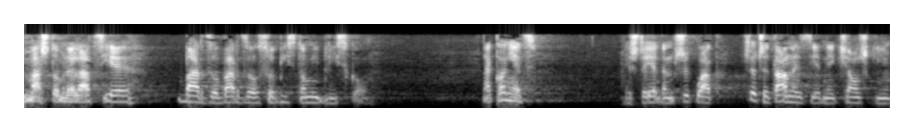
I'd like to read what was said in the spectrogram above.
Masz tą relację bardzo, bardzo osobistą i bliską? Na koniec jeszcze jeden przykład przeczytany z jednej książki,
